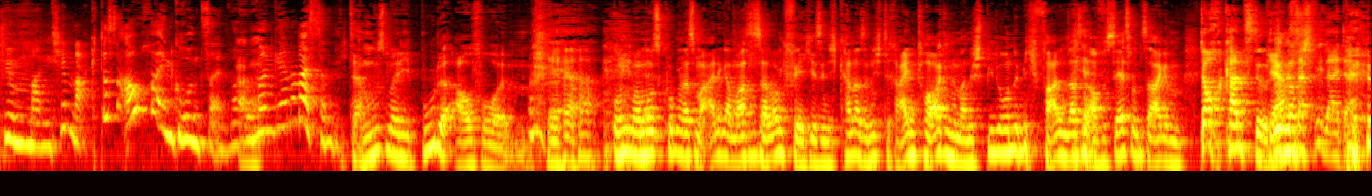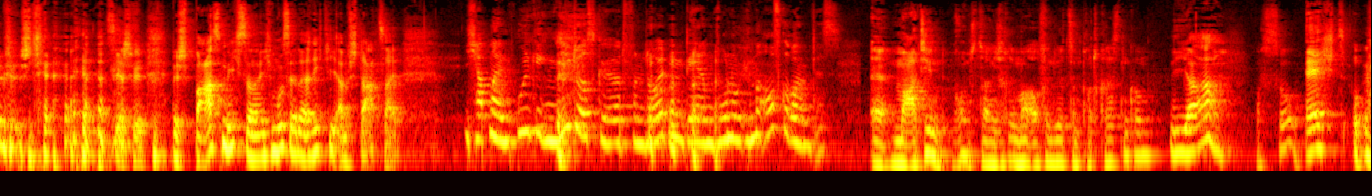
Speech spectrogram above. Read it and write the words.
für manche mag das auch ein Grund sein, warum man gerne Meister möchte. Da muss man die Bude aufräumen. Und man muss gucken, dass man einigermaßen salonfähig ist. Und ich kann also nicht reintorkeln in meine Spielrunde, mich fallen lassen auf den Sessel und sagen, Doch, kannst du. Gerne. Du bist der Spielleiter. Sehr schön. Bespaß mich, sondern ich muss ja da richtig am Start sein. Ich habe mal einen ulkigen Mythos gehört von Leuten, deren Wohnung immer aufgeräumt ist. Äh, Martin, räumst du eigentlich immer auf, wenn wir zum Podcasten kommen? Ja, Ach so. echt. Oh Gott,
